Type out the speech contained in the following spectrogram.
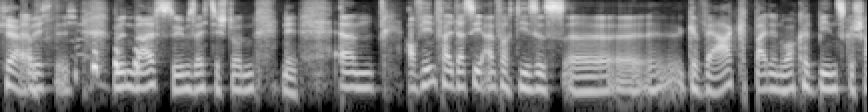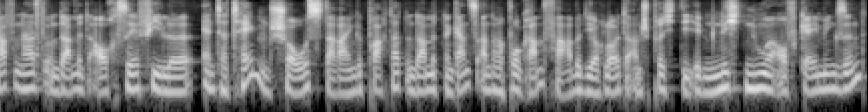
ja, ähm. richtig. Mit einem Livestream, 60 Stunden. Nee. Ähm, auf jeden Fall, dass sie einfach dieses äh, Gewerk bei den Rocket Beans geschaffen hat und damit auch sehr viele Entertainment-Shows da reingebracht hat und damit eine ganz andere Programmfarbe, die auch Leute anspricht, die eben nicht nur auf Gaming sind.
